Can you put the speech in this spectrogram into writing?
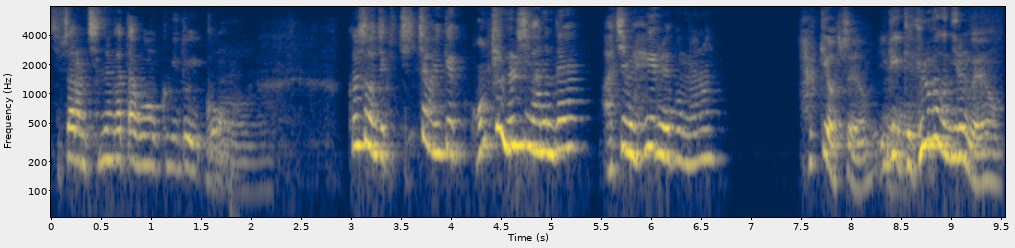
집사람 친정 갔다고 거기도 있고 음. 그래서 이제 진짜 이렇게 엄청 열심히 하는데 아침에 회의를 해보면은 할 게 없어요. 이게 네. 이게 결국은 이런 거예요.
